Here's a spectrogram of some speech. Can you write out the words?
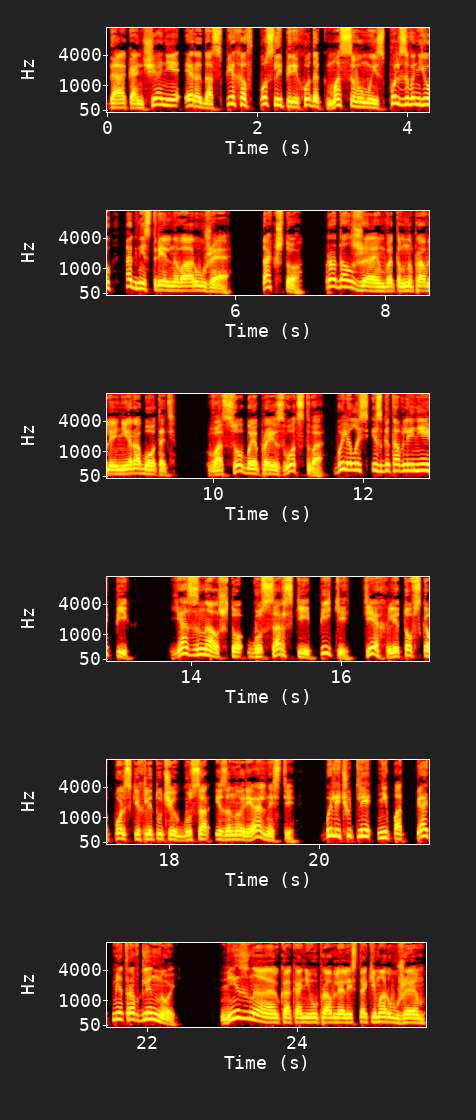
до окончания эры доспехов после перехода к массовому использованию огнестрельного оружия. Так что продолжаем в этом направлении работать. В особое производство вылилось изготовление пик. Я знал, что гусарские пики тех литовско-польских летучих гусар из иной реальности были чуть ли не под 5 метров длиной. Не знаю, как они управлялись таким оружием,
